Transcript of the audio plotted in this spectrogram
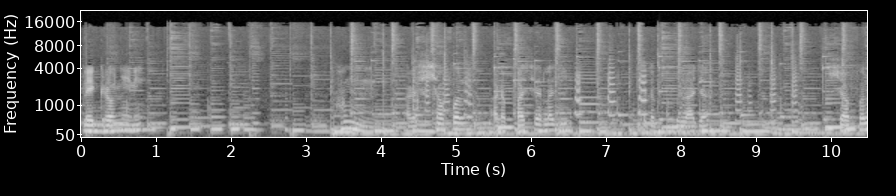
playgroundnya ini. Hmm ada shovel ada pasir lagi. Kita ambil aja shovel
